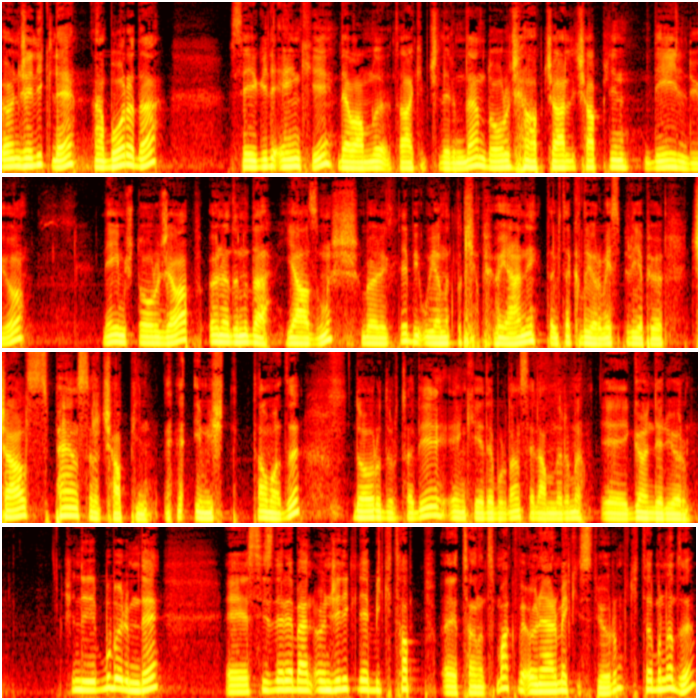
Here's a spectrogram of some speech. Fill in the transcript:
öncelikle ha bu arada sevgili Enki devamlı takipçilerimden doğru cevap Charlie Chaplin değil diyor. Neymiş doğru cevap? Ön adını da yazmış. Böylelikle bir uyanıklık yapıyor yani. Tabii takılıyorum espri yapıyor. Charles Spencer Chaplin imiş tam adı. Doğrudur tabii. Enki'ye de buradan selamlarımı e, gönderiyorum. Şimdi bu bölümde e, sizlere ben öncelikle bir kitap e, tanıtmak ve önermek istiyorum. Kitabın adı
